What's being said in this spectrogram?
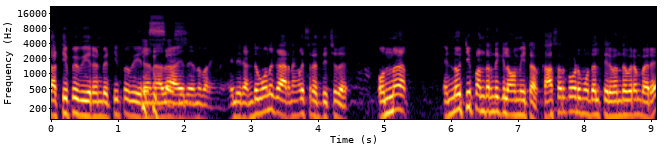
തട്ടിപ്പ് വീരൻ വെട്ടിപ്പ് വീരൻ. അതായത് എന്ന് പറയുന്നത്. അതിൽ രണ്ട് മൂന്ന് കാരണങ്ങൾ ശ്രദ്ധിച്ചത്. ഒന്ന് എണ്ണൂറ്റി പന്ത്രണ്ട് കിലോമീറ്റർ കാസർഗോഡ് മുതൽ തിരുവനന്തപുരം വരെ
